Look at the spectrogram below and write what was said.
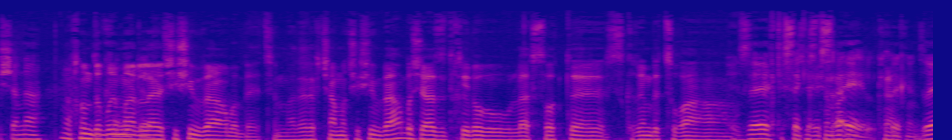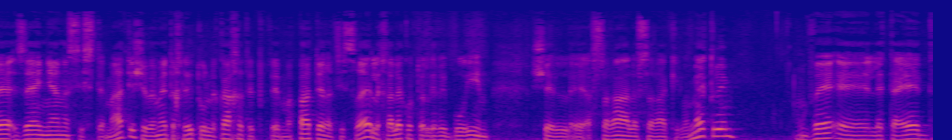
שנה. אנחנו מדברים על 64 אה, בעצם, על 1964, שאז התחילו לעשות uh, סקרים בצורה... זה כסקר ישראל, כן. כן. זה, זה העניין הסיסטמטי, שבאמת החליטו לקחת את מפת ארץ ישראל, לחלק אותה לריבועים של עשרה על עשרה קילומטרים. ולתעד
